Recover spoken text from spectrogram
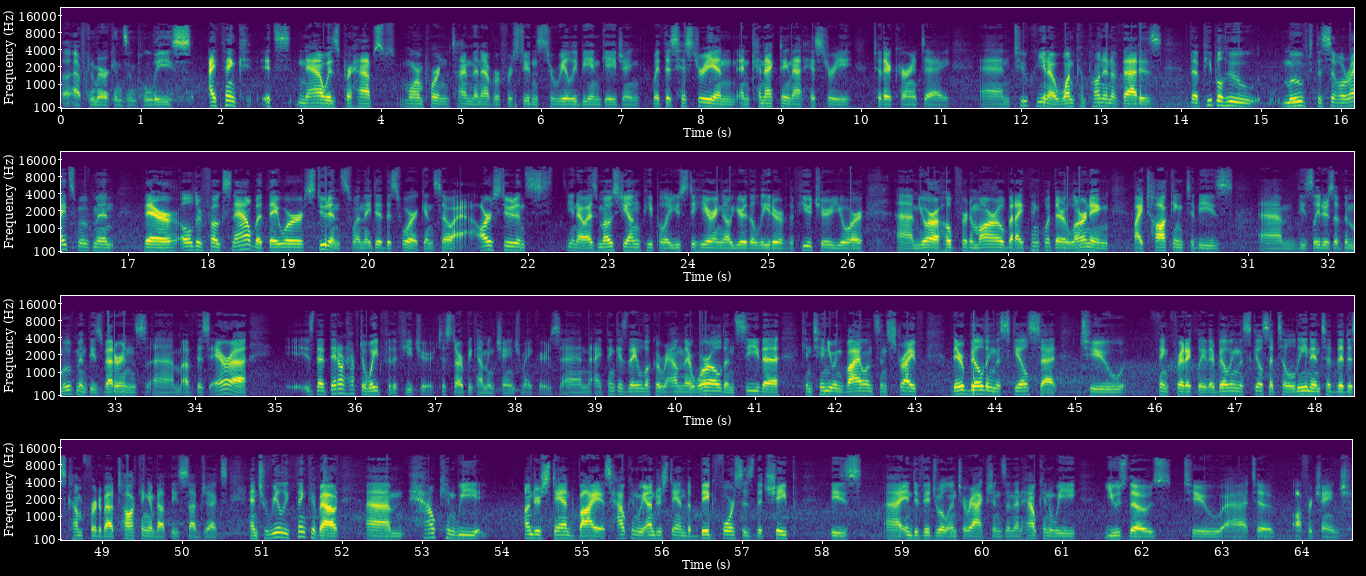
uh, African Americans and police. I think it's now is perhaps more important time than ever for students to really be engaging with this history and, and connecting that history to their current day. And two, you know, one component of that is the people who moved the civil rights movement they're older folks now, but they were students when they did this work. And so uh, our students you know, as most young people are used to hearing, "Oh, you're the leader of the future. You're um, you're a hope for tomorrow." But I think what they're learning by talking to these um, these leaders of the movement, these veterans um, of this era, is that they don't have to wait for the future to start becoming change makers. And I think as they look around their world and see the continuing violence and strife, they're building the skill set to think critically. They're building the skill set to lean into the discomfort about talking about these subjects and to really think about um, how can we understand bias? How can we understand the big forces that shape these uh, individual interactions? And then how can we use those to, uh, to offer change?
